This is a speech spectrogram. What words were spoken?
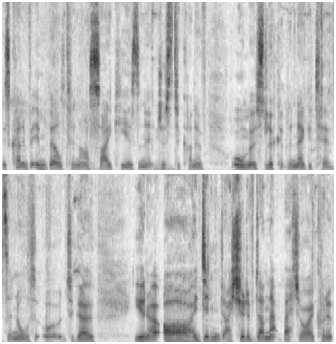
It's kind of inbuilt in our psyche, isn't it? Just to kind of almost look at the negatives and also uh, to go, you know, oh, I didn't, I should have done that better, or I could have.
